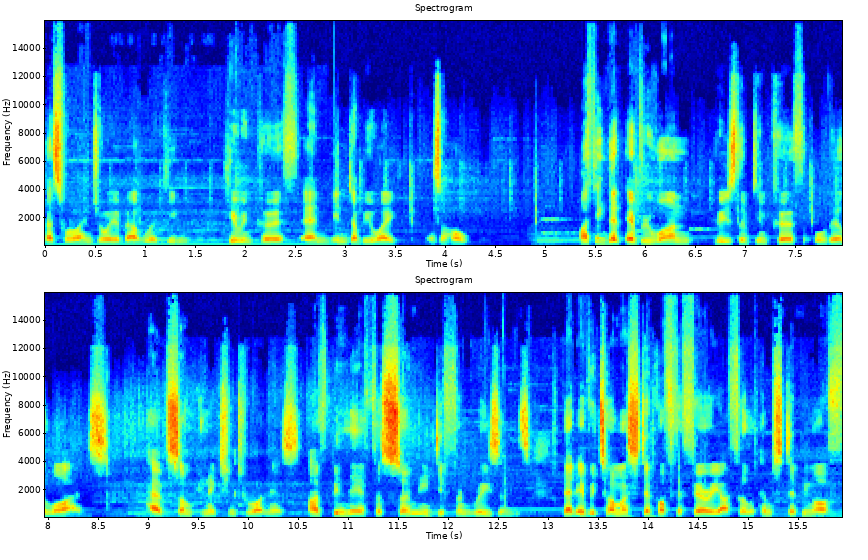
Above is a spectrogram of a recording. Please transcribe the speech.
That's what I enjoy about working here in Perth and in WA as a whole. I think that everyone who's lived in Perth all their lives have some connection to Rottnest. I've been there for so many different reasons that every time I step off the ferry, I feel like I'm stepping off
